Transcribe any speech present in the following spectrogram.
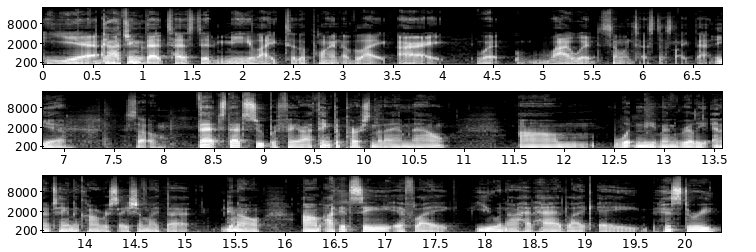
Yeah, I Got think that tested me like to the point of like, all right, what? Why would someone test us like that? Yeah. So That's that's super fair. I think the person that I am now um wouldn't even really entertain a conversation like that. You Right. know, um I could see if like you and I had had like a history.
